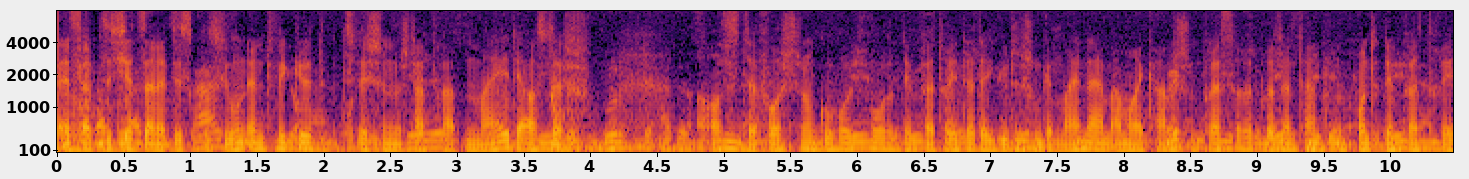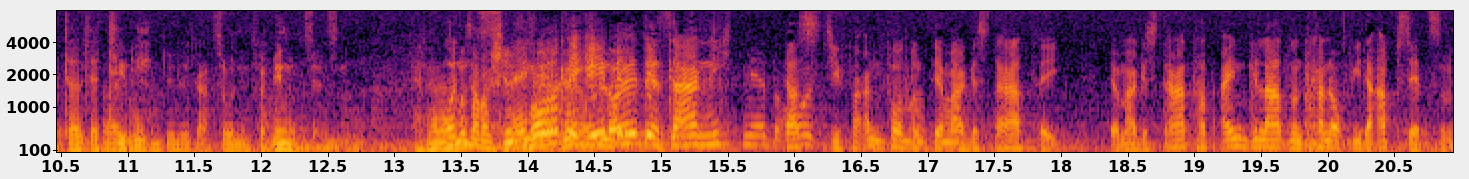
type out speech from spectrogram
Es hat sich jetzt eine Diskussion entwickelt zwischen Stadtrat May, der aus der, aus der Vorstellung geholt wurde, dem Vertreter der jüdischen Gemeinde, einem amerikanischen Presserepräsentanten und dem Vertreter der TU. muss aber schnell wurde eben gesagt, dass die Verantwortung der Magistrat trägt. Der Magistrat hat eingeladen und kann auch wieder absetzen.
